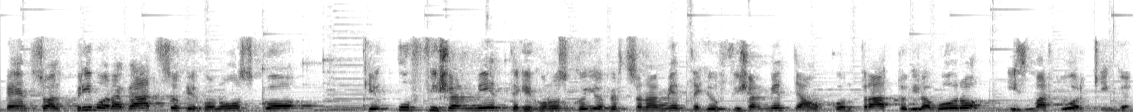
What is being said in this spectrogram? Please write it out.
penso al primo ragazzo che conosco che ufficialmente che conosco io personalmente che ufficialmente ha un contratto di lavoro in smart working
